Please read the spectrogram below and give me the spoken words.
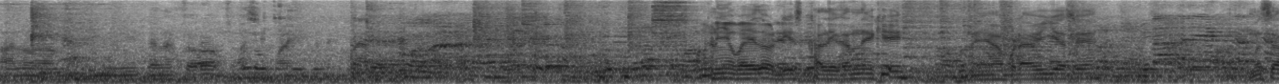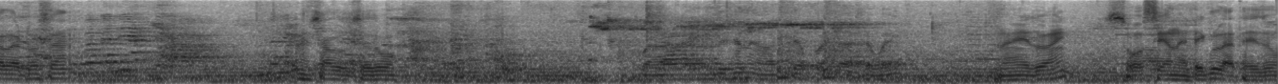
હાલો પાણી ભાઈ તો ડીશ ખાલી કરી નાખી. અહીંયા આપણે આવી ગયા છે. મસાલા ઢોસા. ચાલુ છે, જો. છે ને, અત્યારે પચાસ છે ભાઈ. ના એ તો અહીં સોસે અને ઢીકલા થાય જો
